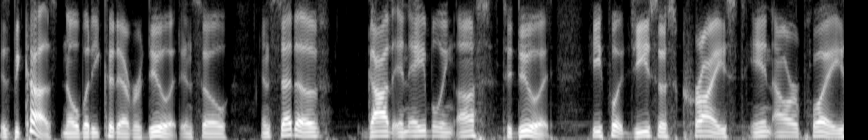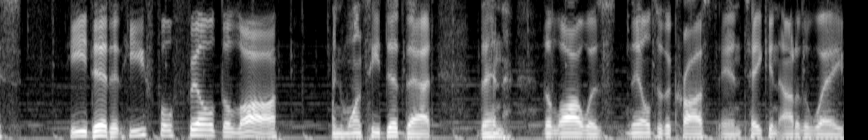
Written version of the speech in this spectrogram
is because nobody could ever do it. And so instead of God enabling us to do it he put Jesus Christ in our place. He did it. He fulfilled the law. And once he did that then the law was nailed to the cross and taken out of the way.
